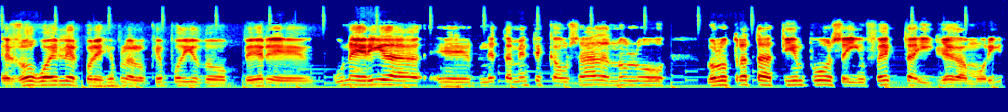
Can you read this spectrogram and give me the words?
el Rottweiler, por ejemplo, a lo que he podido ver, eh, una herida eh, netamente causada, no lo, no lo trata a tiempo, se infecta y llega a morir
